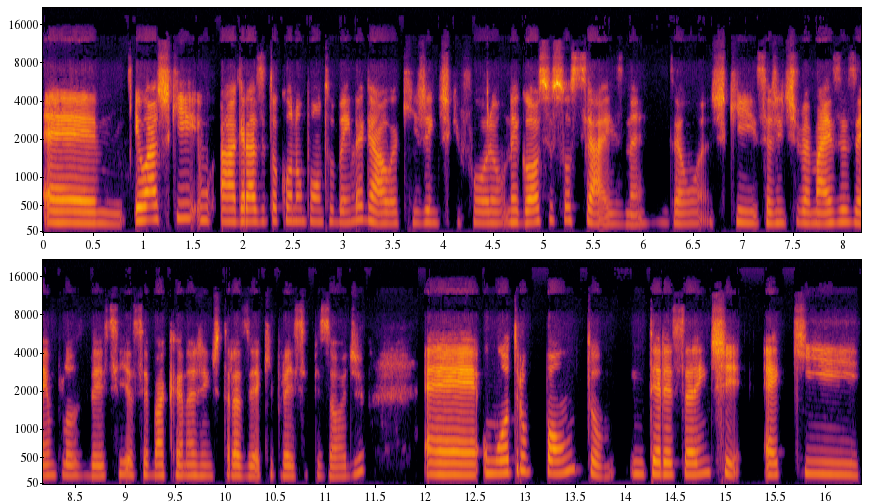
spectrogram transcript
é, eu acho que a Grazi tocou num ponto bem legal aqui, gente, que foram negócios sociais, né? Então, acho que se a gente tiver mais exemplos desse, ia ser bacana a gente trazer aqui para esse episódio. É, um outro ponto interessante é que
